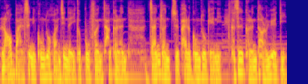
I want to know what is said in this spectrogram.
老板是你工作环境的一个部分，他可能辗转指派的工作给你，可是可能到了月底。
